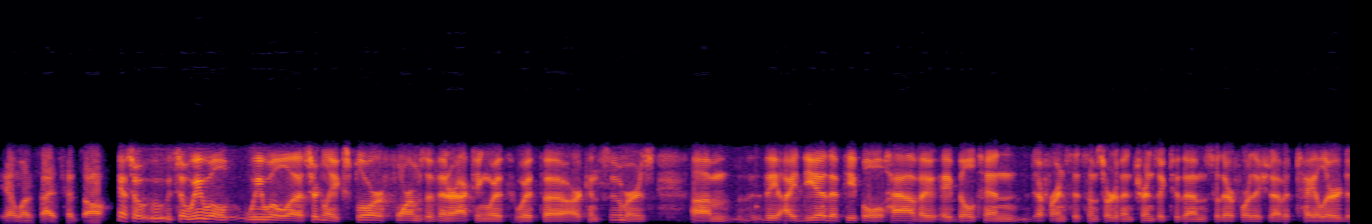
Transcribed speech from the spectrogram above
you know one size fits all? Yeah, so so we will we will uh, certainly explore forms of interacting with with uh, our consumers. Um, the idea that people have a, a built-in difference that's some sort of intrinsic to them, so therefore they should have a tailored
